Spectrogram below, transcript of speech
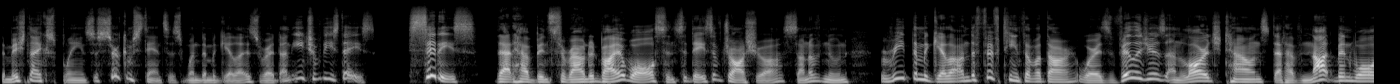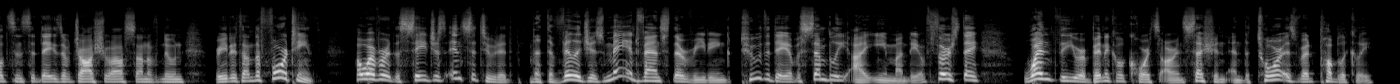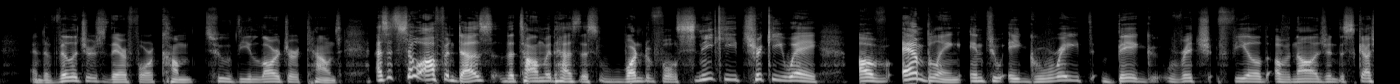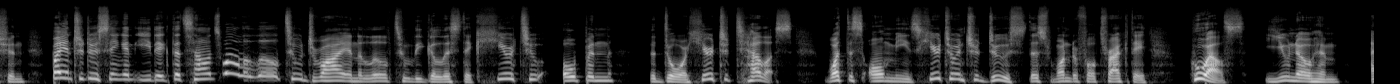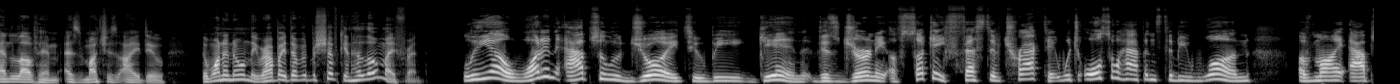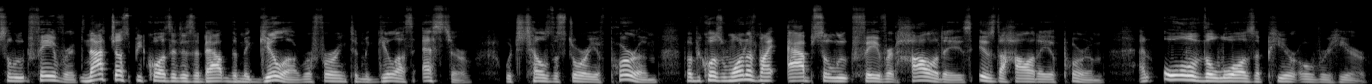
The Mishnah explains the circumstances when the Megillah is read on each of these days. Cities that have been surrounded by a wall since the days of Joshua, son of Nun, read the Megillah on the 15th of Adar, whereas villages and large towns that have not been walled since the days of Joshua, son of Nun, read it on the 14th. However, the sages instituted that the villages may advance their reading to the day of assembly, i.e., Monday of Thursday, when the rabbinical courts are in session and the Torah is read publicly, and the villagers therefore come to the larger towns. As it so often does, the Talmud has this wonderful, sneaky, tricky way of ambling into a great, big, rich field of knowledge and discussion by introducing an edict that sounds, well, a little too dry and a little too legalistic. Here to open the door, here to tell us what this all means, here to introduce this wonderful tractate. Who else? You know him and love him as much as I do the one and only Rabbi David Bashevkin. Hello, my friend. Liel, what an absolute joy to begin this journey of such a festive tractate, which also happens to be one of my absolute favorites, not just because it is about the Megillah, referring to Megillas Esther, which tells the story of Purim, but because one of my absolute favorite holidays is the holiday of Purim, and all of the laws appear over here.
